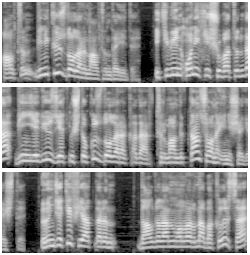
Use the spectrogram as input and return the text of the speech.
altın 1200 doların altındaydı. 2012 Şubat'ında 1779 dolara kadar tırmandıktan sonra inişe geçti. Önceki fiyatların dalgalanmalarına bakılırsa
